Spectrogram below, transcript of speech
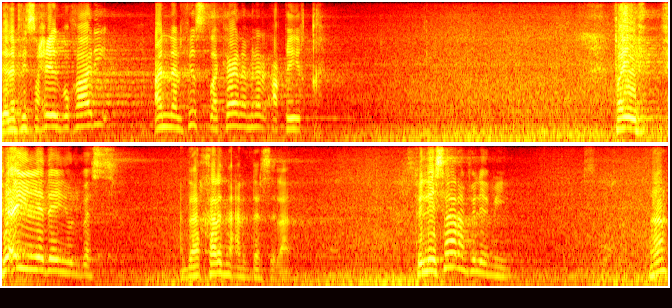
لأن في صحيح البخاري أن الفص كان من العقيق. طيب في أي اليدين يلبس؟ هذا خرجنا عن الدرس الآن. في اليسار في اليمين؟ ها؟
